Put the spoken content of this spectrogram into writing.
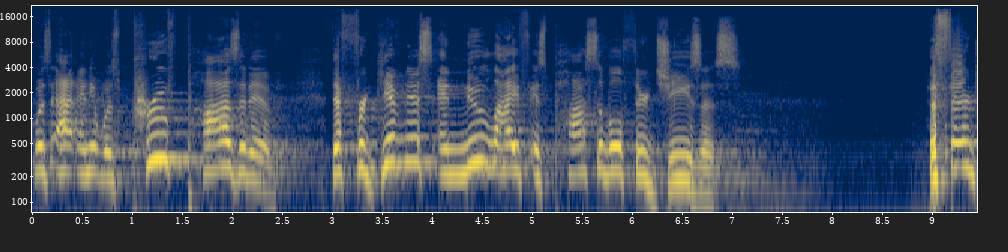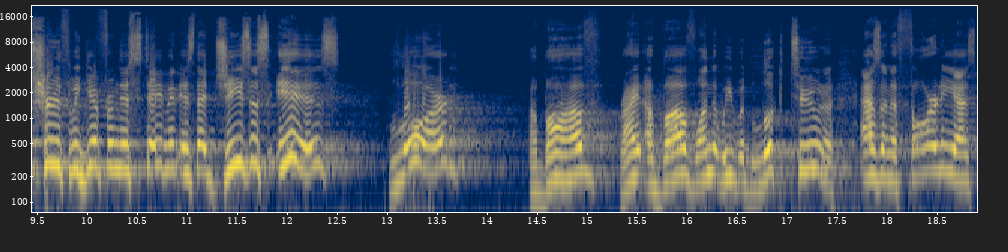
was at, and it was proof positive that forgiveness and new life is possible through Jesus. The third truth we get from this statement is that Jesus is Lord above, right? Above, one that we would look to as an authority, as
